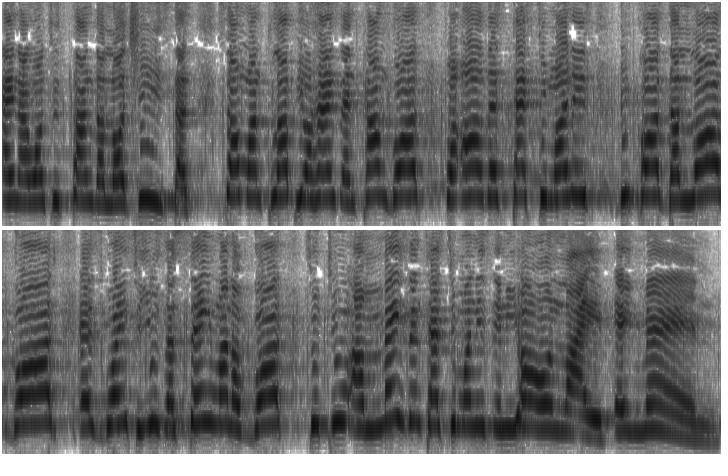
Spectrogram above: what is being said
And I want to thank the Lord Jesus. Someone clap your hands and thank God for all these testimonies because the Lord God is going to use the same man of God to do amazing testimonies in your own life. Amen.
